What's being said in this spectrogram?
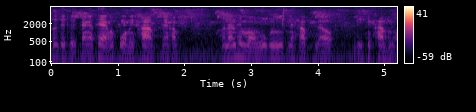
ก็จะเกิดการกระแทกเพราะกลัวไม่ข้ามนะครับ เพราะฉะนั้นให้มองลูกนี้นะครับ แล้วดีดให้ข้ามหัว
